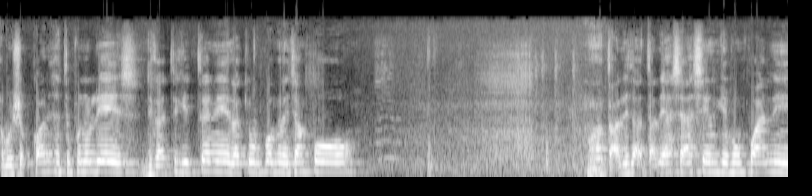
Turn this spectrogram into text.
Abu Syuqah ni satu penulis. Dia kata kita ni lelaki perempuan kena campur. Ha, Tak boleh tak, tak boleh asing-asing lagi perempuan ni.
